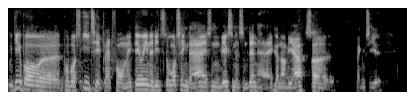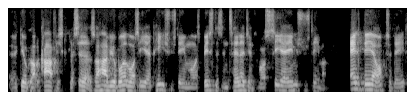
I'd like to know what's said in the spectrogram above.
Man kigger på, øh, på vores IT-platform, ikke? det er jo en af de store ting, der er i sådan en virksomhed som den her, ikke? og når vi er så, hvad kan man sige, øh, geografisk placeret, så har vi jo både vores ERP-system, vores Business Intelligence, vores CRM-systemer. Alt det er up to date.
